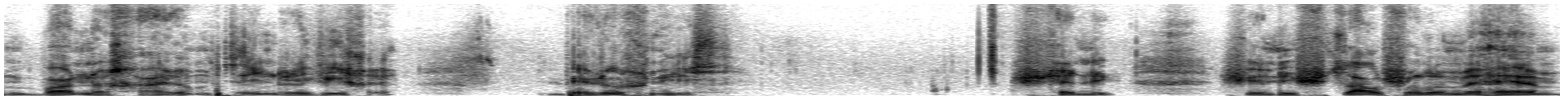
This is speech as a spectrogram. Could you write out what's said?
פשוט בונה חיו מזינו רביחה, ברוכניס, שנשתל שלו מהם,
